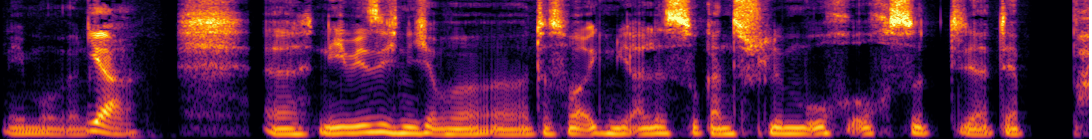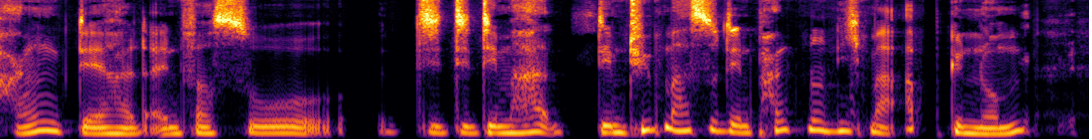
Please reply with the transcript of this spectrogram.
Nee, Moment. Ja. Äh, nee, weiß ich nicht, aber äh, das war irgendwie alles so ganz schlimm. Auch, auch so der, der Punk, der halt einfach so, dem, dem Typen hast du den Punk noch nicht mal abgenommen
